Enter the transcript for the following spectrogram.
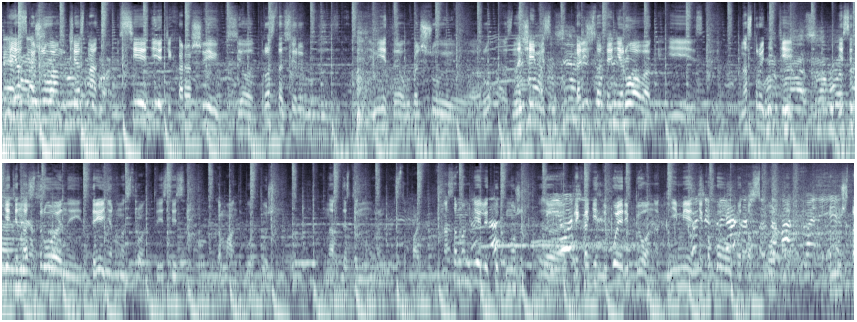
Я скажу вам честно, все дети хороши, все, просто все имеет э, большую ру- значимость количество тренировок и настрой детей. Если дети настроены, тренер настроен, то, естественно, команда будет очень на достойном уровне выступать. На самом деле тут может э, приходить любой ребенок, не имея никакого опыта в спорте, потому что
